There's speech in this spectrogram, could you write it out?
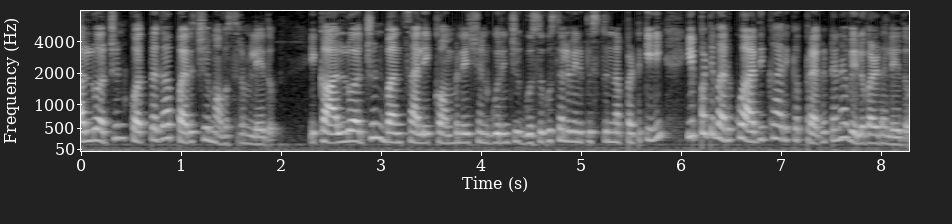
అల్లు అర్జున్ కొత్తగా పరిచయం అవసరం లేదు. ఇక అల్లు అర్జున్ బన్సాలి కాంబినేషన్ గురించి గుసగుసలు వినిపిస్తున్నప్పటికీ ఇప్పటి వరకు అధికారిక ప్రకటన వెలువడలేదు.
